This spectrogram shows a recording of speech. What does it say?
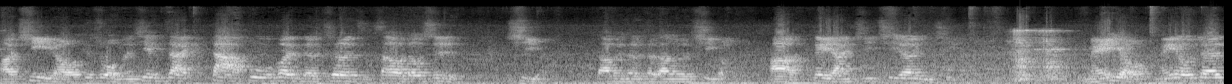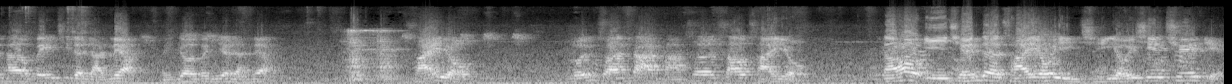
啊，汽油就是我们现在大部分的车子烧的都是汽油，大部分车车烧都是汽油。啊，内燃机、汽车引擎、煤油、煤油灯，还有飞机的燃料，每个飞机的燃料，柴油。轮船、大卡车烧柴油，然后以前的柴油引擎有一些缺点，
